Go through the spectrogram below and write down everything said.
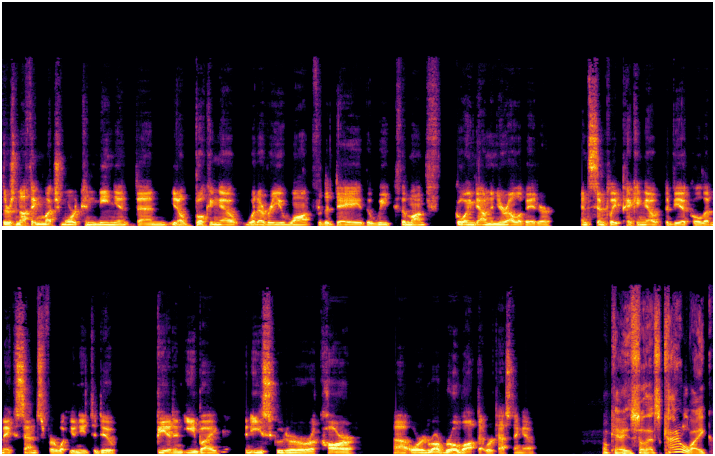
there's nothing much more convenient than, you know, booking out whatever you want for the day, the week, the month, going down in your elevator and simply picking out the vehicle that makes sense for what you need to do, be it an e-bike, an e-scooter or a car uh, or a robot that we're testing out. Okay, so that's kind of like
